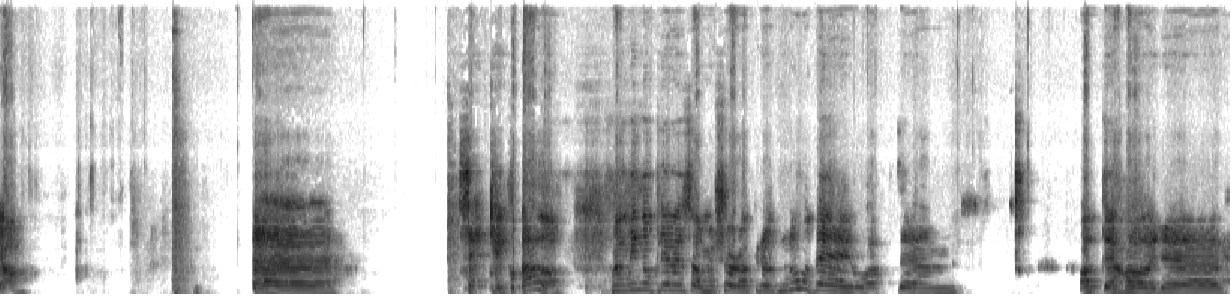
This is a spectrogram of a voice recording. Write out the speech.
ja eh, sikker på det, da. Men min opplevelse av meg sjøl akkurat nå, det er jo at eh, at jeg har eh,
